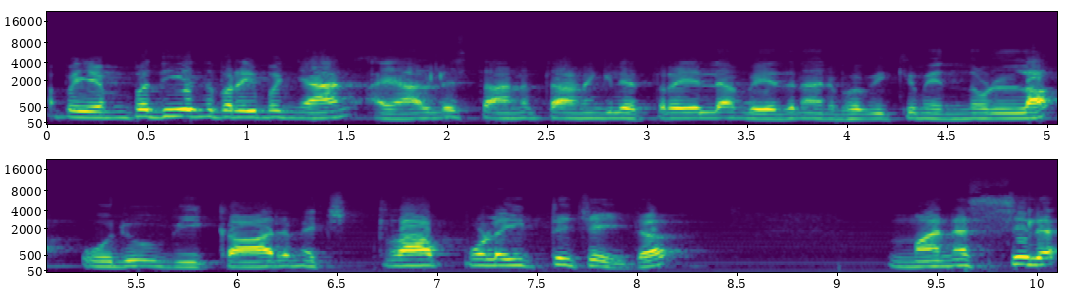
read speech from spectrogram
അപ്പോൾ എമ്പതി എന്ന് പറയുമ്പോൾ ഞാൻ അയാളുടെ സ്ഥാനത്താണെങ്കിൽ എത്രയെല്ലാം വേദന അനുഭവിക്കും എന്നുള്ള ഒരു വികാരം എക്സ്ട്രാപ്പൊളേറ്റ് ചെയ്ത് മനസ്സിൽ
